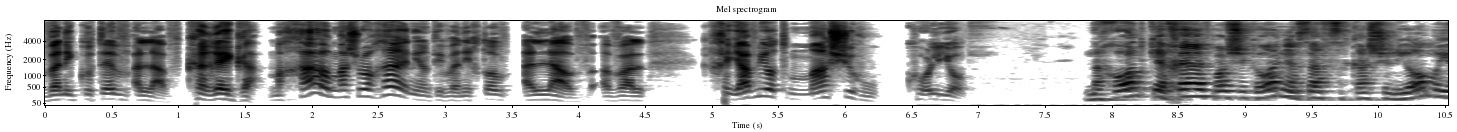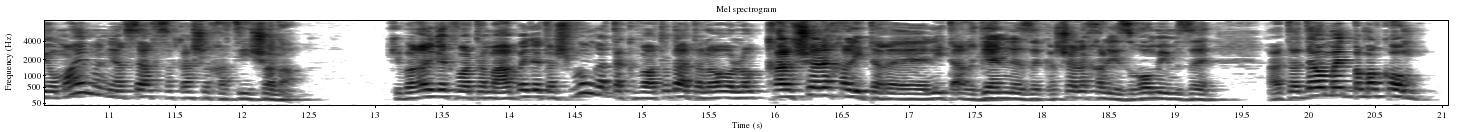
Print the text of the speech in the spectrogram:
ואני כותב עליו, כרגע. מחר משהו אחר יעניין אותי ואני אכתוב עליו, אבל חייב להיות משהו כל יום. נכון, כי אחרת מה שקורה, אני אעשה הפסקה של יום או יומיים, אני אעשה הפסקה של חצי שנה. כי ברגע כבר אתה מאבד את השוונג, אתה כבר, אתה יודע, אתה לא, לא קשה לך להתאר, להתארגן לזה, קשה לך לזרום עם זה. אתה די עומד במקום.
